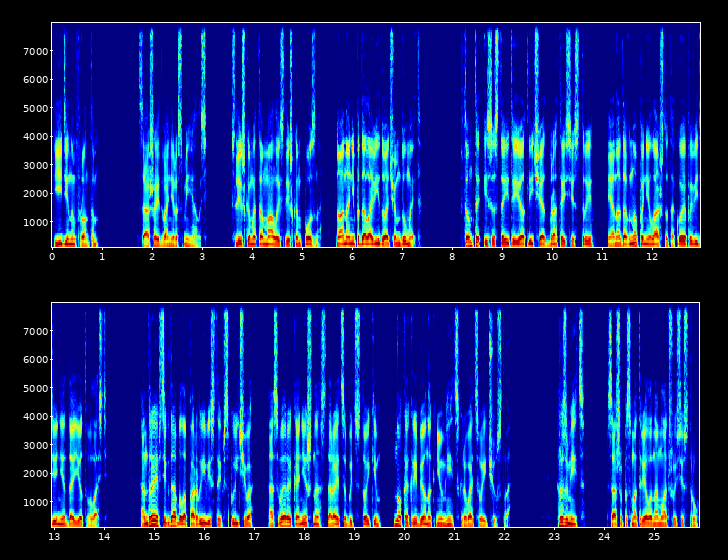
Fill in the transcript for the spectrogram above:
единым фронтом. Саша едва не рассмеялась. Слишком это мало и слишком поздно, но она не подала виду, о чем думает. В том-то и состоит ее отличие от брата и сестры, и она давно поняла, что такое поведение дает власть. Андрея всегда была порывистой, вспыльчива, а Свера, конечно, старается быть стойким, но как ребенок не умеет скрывать свои чувства. Разумеется. Саша посмотрела на младшую сестру.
